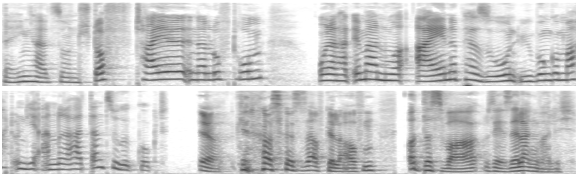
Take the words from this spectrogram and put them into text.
da hing halt so ein Stoffteil in der Luft rum und dann hat immer nur eine Person Übung gemacht und die andere hat dann zugeguckt. Ja, genau so ist es abgelaufen. Und das war sehr, sehr langweilig.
